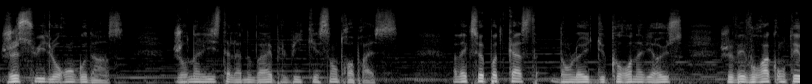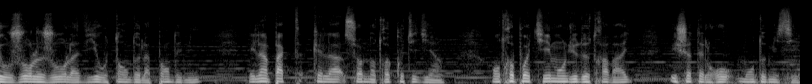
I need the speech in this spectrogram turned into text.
Je suis Laurent Gaudens, journaliste à la Nouvelle République et Centre Presse. Avec ce podcast dans l'œil du coronavirus, je vais vous raconter au jour le jour la vie au temps de la pandémie et l'impact qu'elle a sur notre quotidien, entre Poitiers, mon lieu de travail, et Châtellerault, mon domicile.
